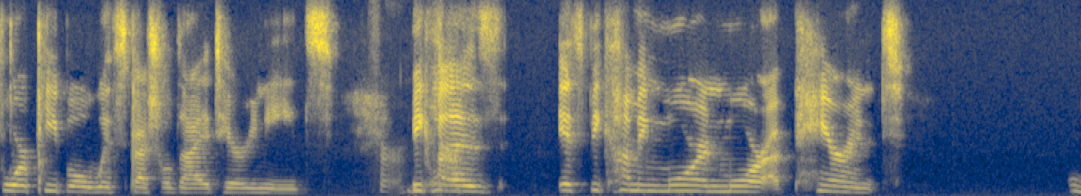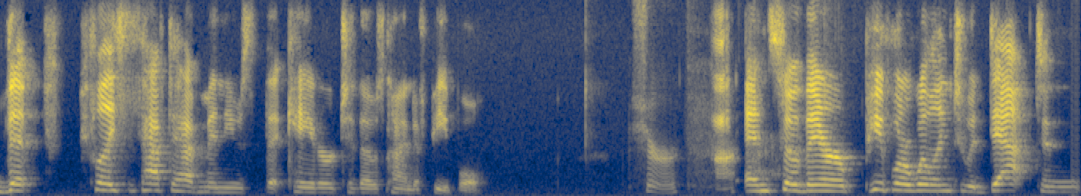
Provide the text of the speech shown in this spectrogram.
for people with special dietary needs Sure. because it's becoming more and more apparent that places have to have menus that cater to those kind of people. Sure. And so there people are willing to adapt and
